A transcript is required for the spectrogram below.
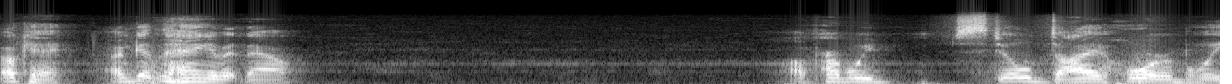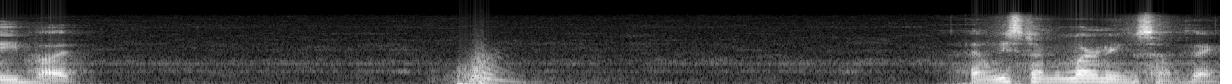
Okay, I'm getting the hang of it now. I'll probably still die horribly, but at least I'm learning something.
